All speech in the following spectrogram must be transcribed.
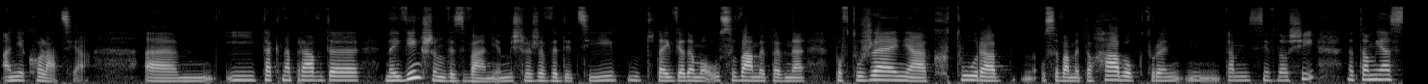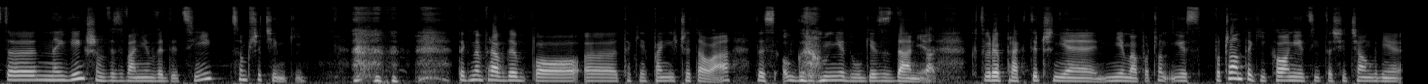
a nie kolacja. I tak naprawdę największym wyzwaniem, myślę, że w edycji, tutaj wiadomo, usuwamy pewne powtórzenia, która, usuwamy to habo, które tam nic nie wnosi, natomiast e, największym wyzwaniem w edycji są przecinki. tak naprawdę, bo e, tak jak pani czytała, to jest ogromnie długie zdanie, tak. które praktycznie nie ma początku, jest początek i koniec i to się ciągnie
